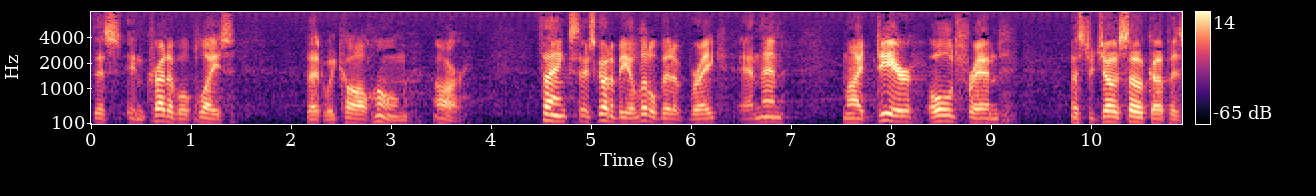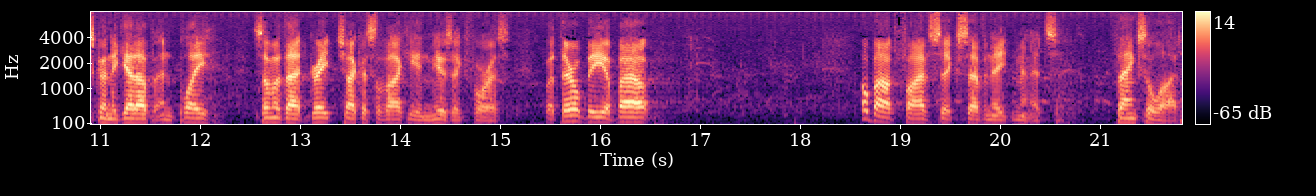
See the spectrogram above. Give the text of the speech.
this incredible place that we call home, are. Thanks. There's going to be a little bit of break, and then my dear old friend, Mr. Joe Soukup is going to get up and play some of that great Czechoslovakian music for us. But there will be about about five, six, seven, eight minutes. Thanks a lot.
